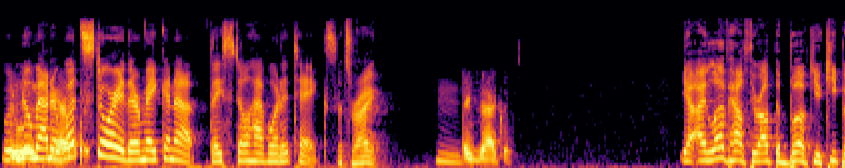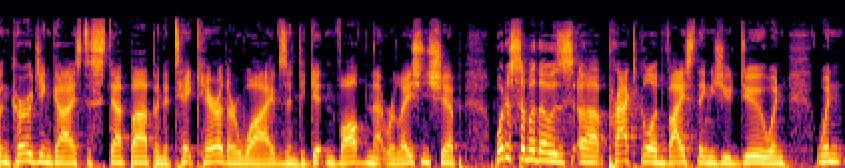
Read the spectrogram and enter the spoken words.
Well, no matter what story they're making up, they still have what it takes. That's right. Hmm. Exactly. Yeah, I love how throughout the book you keep encouraging guys to step up and to take care of their wives and to get involved in that relationship. What are some of those uh, practical advice things you do when when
